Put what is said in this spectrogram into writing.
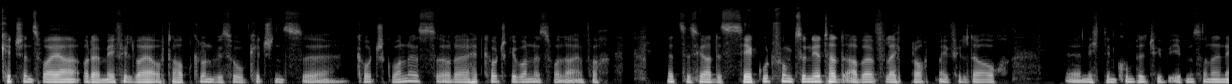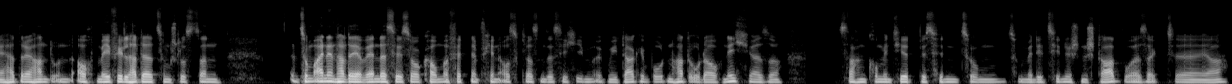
Kitchens war ja, oder Mayfield war ja auch der Hauptgrund, wieso Kitchens äh, Coach gewonnen ist oder Head Coach gewonnen ist, weil er einfach letztes Jahr das sehr gut funktioniert hat, aber vielleicht braucht Mayfield da auch äh, nicht den Kumpeltyp eben, sondern eine härtere Hand und auch Mayfield hat er zum Schluss dann, zum einen hat er ja während der Saison kaum ein Fettnäpfchen ausgelassen, das sich ihm irgendwie dargeboten hat oder auch nicht, also Sachen kommentiert bis hin zum, zum medizinischen Stab, wo er sagt, äh, ja,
